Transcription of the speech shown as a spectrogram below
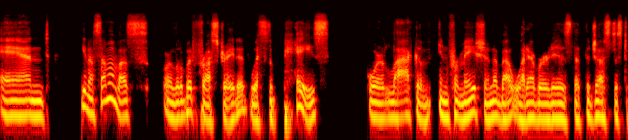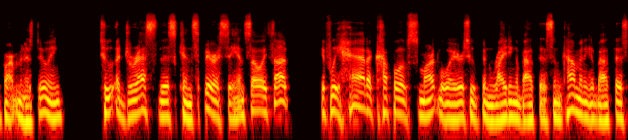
And, you know, some of us are a little bit frustrated with the pace or lack of information about whatever it is that the Justice Department is doing to address this conspiracy. And so I thought if we had a couple of smart lawyers who've been writing about this and commenting about this,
